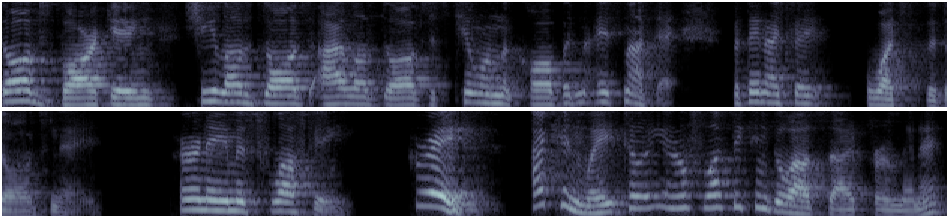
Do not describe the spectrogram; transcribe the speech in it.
Dog's barking. She loves dogs. I love dogs. It's killing the call, but it's not that. But then I say, What's the dog's name? Her name is Fluffy. Great. I can wait till, you know, Fluffy can go outside for a minute.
